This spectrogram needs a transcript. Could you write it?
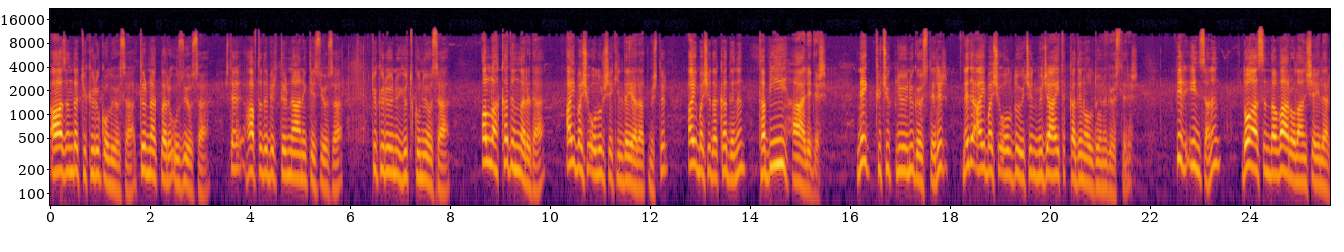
ağzında tükürük oluyorsa, tırnakları uzuyorsa, işte haftada bir tırnağını kesiyorsa, tükürüğünü yutkunuyorsa, Allah kadınları da aybaşı olur şekilde yaratmıştır. Aybaşı da kadının tabii halidir. Ne küçüklüğünü gösterir ne de aybaşı olduğu için mücahit kadın olduğunu gösterir. Bir insanın doğasında var olan şeyler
